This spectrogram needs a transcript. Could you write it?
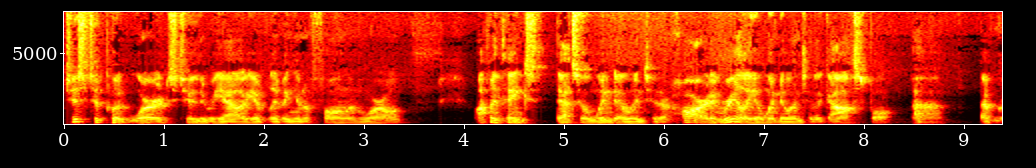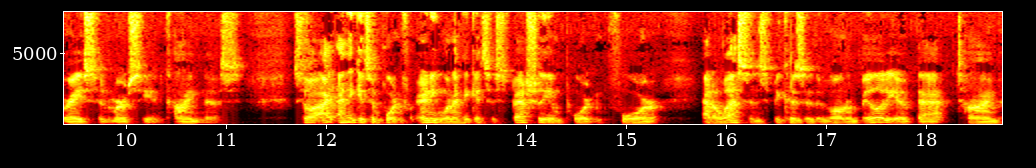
just to put words to the reality of living in a fallen world often thinks that's a window into their heart and really a window into the gospel uh, of grace and mercy and kindness. So I, I, think it's important for anyone. I think it's especially important for adolescents because of the vulnerability of that time,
